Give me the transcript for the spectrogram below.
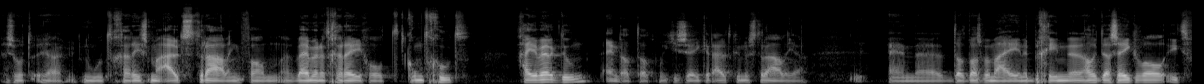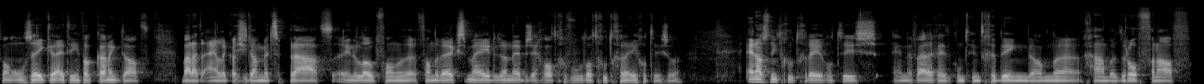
een soort, ja, ik noem het charisma, uitstraling van wij hebben het geregeld, het komt goed ga je werk doen. En dat, dat moet je zeker uit kunnen stralen, ja. En dat was bij mij in het begin, had ik daar zeker wel iets van onzekerheid in van kan ik dat? Maar uiteindelijk als je dan met ze praat in de loop van de, van de werkzaamheden, dan hebben ze echt wel het gevoel dat het goed geregeld is hoor. En als het niet goed geregeld is en de veiligheid komt in het geding, dan uh, gaan we erop vanaf.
